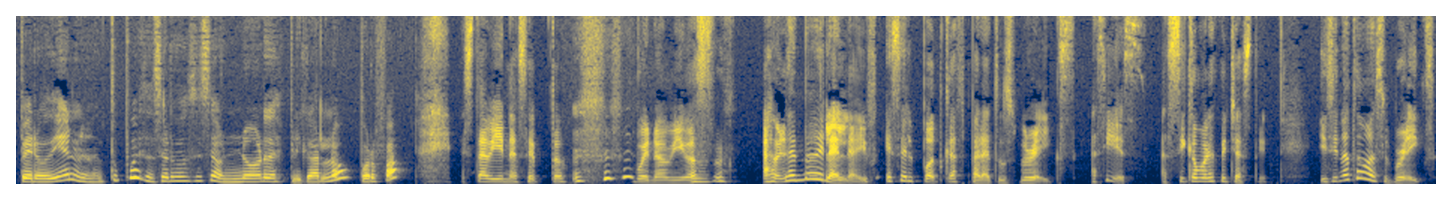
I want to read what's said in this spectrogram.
Pero Diana, ¿tú puedes hacernos ese honor de explicarlo, porfa? Está bien, acepto. bueno, amigos, hablando de la life, es el podcast para tus breaks. Así es, así como lo escuchaste. Y si no tomas breaks,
